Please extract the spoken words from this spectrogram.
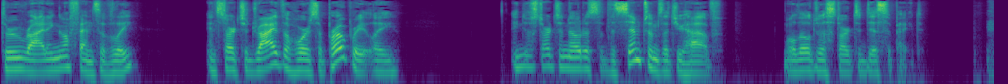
through riding offensively and start to drive the horse appropriately. And you'll start to notice that the symptoms that you have, well, they'll just start to dissipate.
